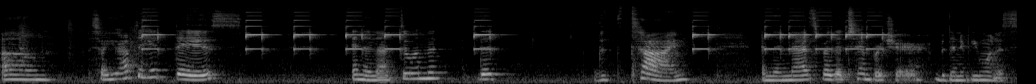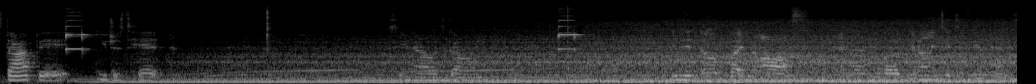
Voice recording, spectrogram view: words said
Um, so you have to hit this. And then that's doing the, the, the time. And then that's for the temperature. But then if you want to stop it, you just hit. See now it's going. You hit the button off and then look. It only takes a few minutes.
